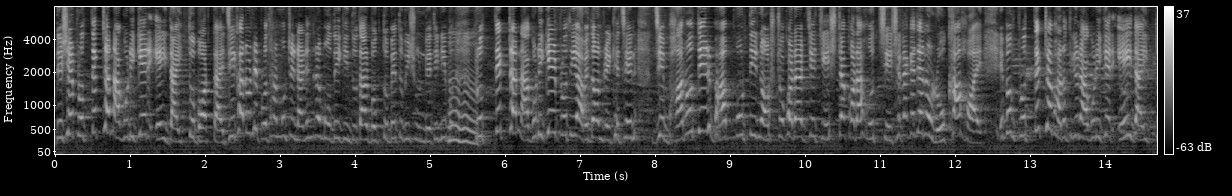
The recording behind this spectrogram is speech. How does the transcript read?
দেশের প্রত্যেকটা নাগরিকের এই দায়িত্ব বর্তায়। যে কারণে প্রধানমন্ত্রী নরেন্দ্র মোদী কিন্তু তার বক্তব্যে তুমি শুনবে তিনি প্রত্যেকটা নাগরিকের প্রতি আবেদন রেখেছেন যে ভারতের ভাবমূর্তি নষ্ট করার যে চেষ্টা করা হচ্ছে সেটাকে যেন রোখা হয় এবং প্রত্যেকটা ভারতীয় নাগরিকের এই দায়িত্ব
